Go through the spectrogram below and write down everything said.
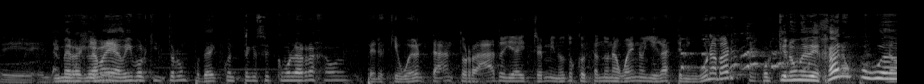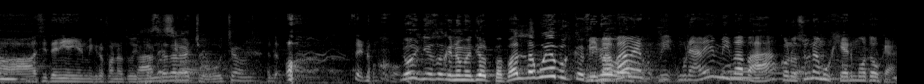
eh, en las Y me reclamáis a mí porque interrumpo. ¿Te das cuenta que soy como la raja, weón? Pero es que, weón, tanto rato, ya hay tres minutos contando una weá y no llegaste a ninguna parte. Porque no me dejaron, pues, weón. No, si tenía ahí el micrófono a tu Ándate disposición. a la chucha, weón. Oh, se enojó. No, y eso que no metió al papá en la wea porque Mi si no- papá, me- mi- una vez mi papá conoció una mujer motoca.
